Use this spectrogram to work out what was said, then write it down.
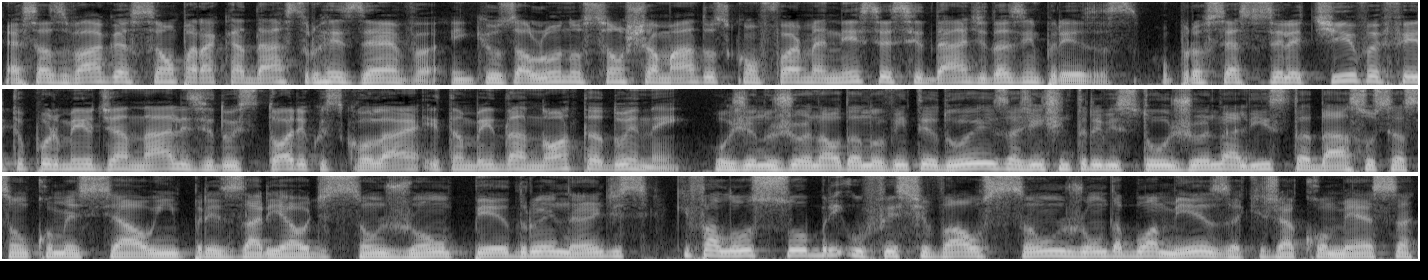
Essas vagas são para cadastro reserva, em que os alunos são chamados conforme a necessidade das empresas. O processo seletivo é feito por meio de análise do histórico escolar e também da nota do Enem. Hoje no Jornal da 92, a gente entrevistou o jornalista da Associação Comercial e Empresarial de São João, Pedro Hernandes, que falou sobre o Festival São João da Boa Mesa, que já começa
